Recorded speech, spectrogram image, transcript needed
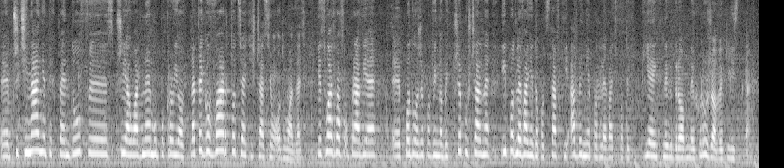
E, Przycinanie tych pędów e, sprzyja ładnemu pokrojowi, dlatego warto co jakiś czas ją odmładzać. Jest łatwa w uprawie, e, podłoże powinno być przepuszczalne i podlewanie do podstawki, aby nie podlewać po tych pięknych, drobnych, różowych listkach.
